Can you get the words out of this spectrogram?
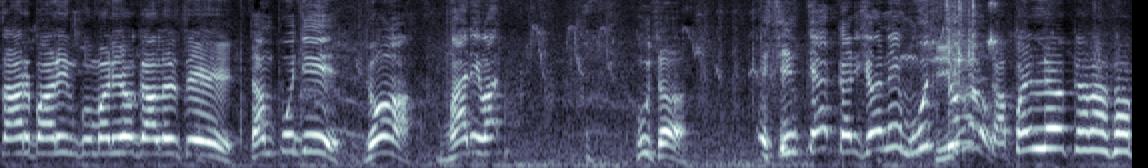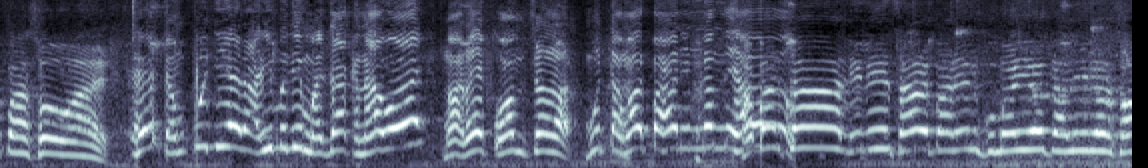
સાર પાડીને ગુમડીઓ ગાલે છે. ચંપુજી જો મારી વાત શું છે? એ ચિંતા કરશો નહીં હું જ છું. ચપલ્યો કરાસા પાછો હોય એ યાર આવી બધી મજાક ના હોય? મારે કોમ છે. હું તમાર પાસે નિમનમ નહીં ખબર છે લીલી સાર પાડીને ગુમડીઓ ગાલી રહ્યો છો.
